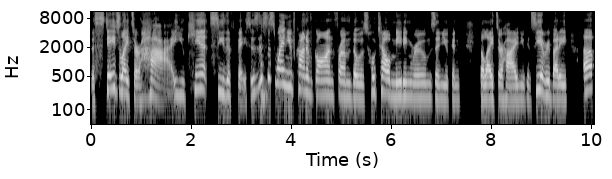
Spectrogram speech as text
the stage lights are high you can't see the faces. This is when you've kind of gone from those hotel meeting rooms and you can the lights are high and you can see everybody up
